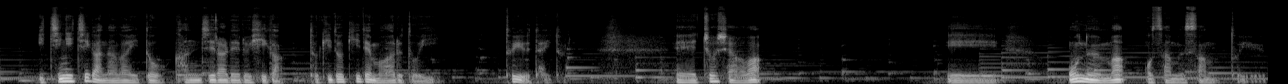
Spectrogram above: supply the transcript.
「一日が長いと感じられる日が時々でもあるといい」というタイトル、えー、著者は、えー、小沼治さんという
